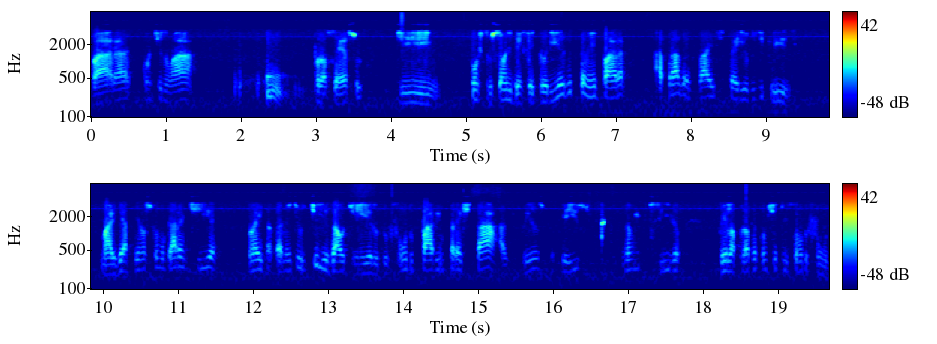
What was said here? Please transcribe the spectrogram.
para continuar o processo de construção de benfeitorias e também para atravessar esse período de crise. Mas é apenas como garantia, é exatamente utilizar o dinheiro do fundo para emprestar às empresas, porque isso não é possível pela própria constituição do fundo.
